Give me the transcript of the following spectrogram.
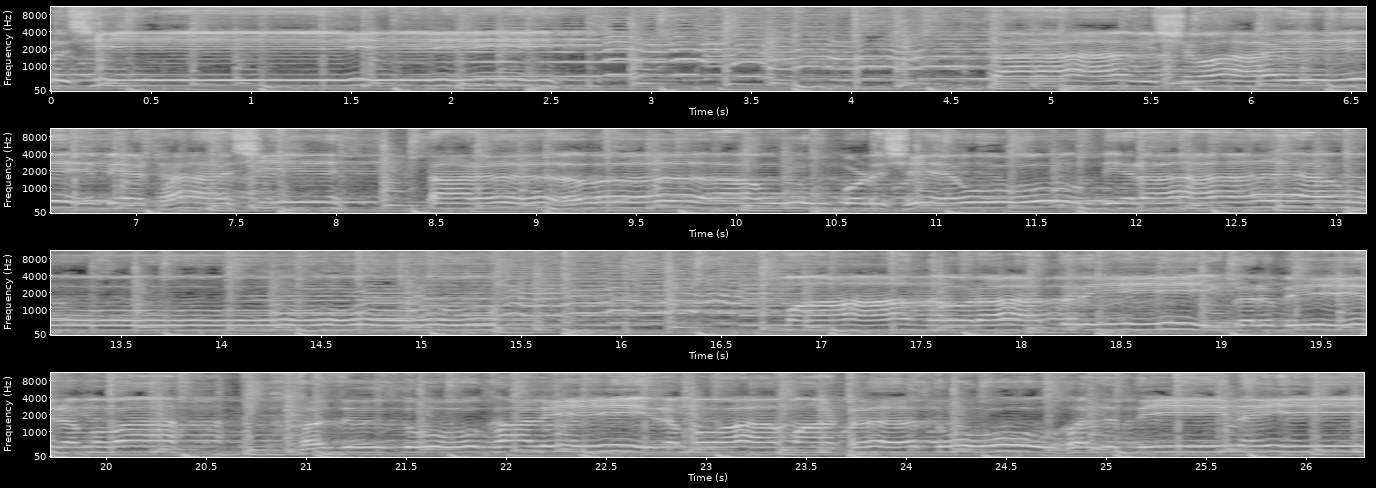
પડશે. તારા વિશ્વાએ બેઠા છીએ. તાર હવે આવું પડશે ઓ દેરા આવો માં નવરાત્રી ગરબે રમવા હજ તો ખાલી રમવા માટે તું હજતી નહીં.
